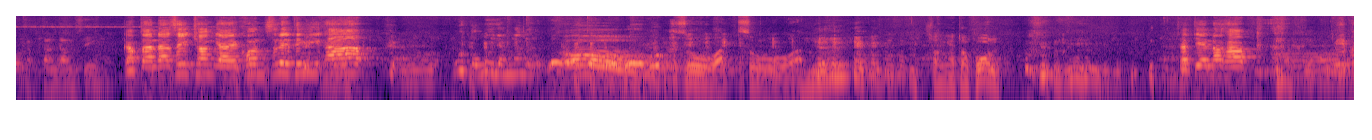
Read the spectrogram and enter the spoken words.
มกับตันดาซิ่งช่องใหญ่คนสลิดทีวีครับ อุ้ยตัวมือยังยังเลยโอ้สวดสวดส่องยาตัวพูนชัดเจนเนาะครับ มีไผ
